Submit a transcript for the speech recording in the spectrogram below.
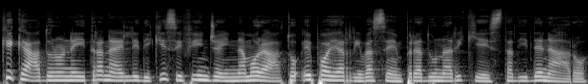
che cadono nei tranelli di chi si finge innamorato e poi arriva sempre ad una richiesta di denaro.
